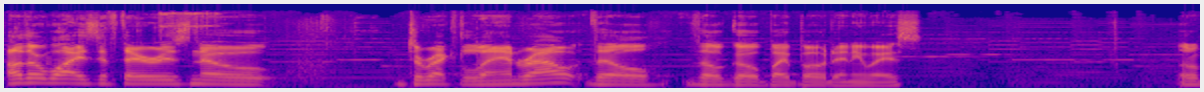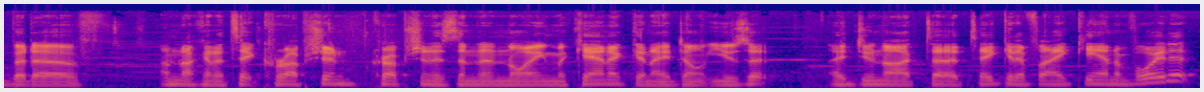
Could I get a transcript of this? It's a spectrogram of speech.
Otherwise, if there is no direct land route, they'll they'll go by boat anyways. A little bit of I'm not going to take corruption. Corruption is an annoying mechanic, and I don't use it. I do not uh, take it if I can avoid it.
